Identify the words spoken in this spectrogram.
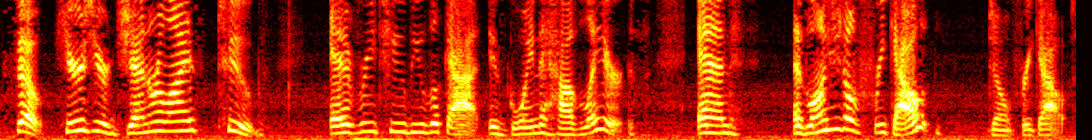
so here's your generalized tube. Every tube you look at is going to have layers. And as long as you don't freak out, don't freak out.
